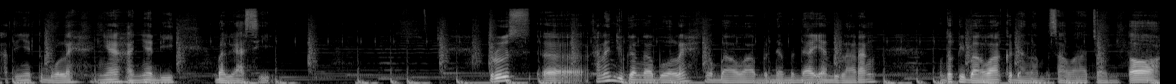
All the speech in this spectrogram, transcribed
Artinya itu bolehnya hanya di bagasi. Terus uh, kalian juga nggak boleh ngebawa benda-benda yang dilarang untuk dibawa ke dalam pesawat. Contoh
